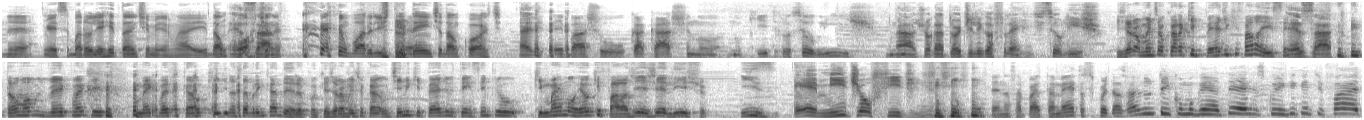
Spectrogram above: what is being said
Né? É, Esse barulho é irritante mesmo. Aí dá um corte, Exato. né? um barulho estridente dá um corte. Aí ele, Daí baixa o Kakashi no, no Kid e falou, seu lixo. não, jogador de League of Legends, seu lixo. Geralmente é o cara que perde que fala isso, hein? Exato. Então vamos ver como é que, como é que vai ficar o Kid nessa brincadeira. Porque geralmente o, cara- o time que perde tem sempre o que mais morreu que fala GG lixo, easy. É mid ou feed. Daí nessa parte também, tá super dando, fala, não tem como ganhar deles, Queen, o que, que a gente faz?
